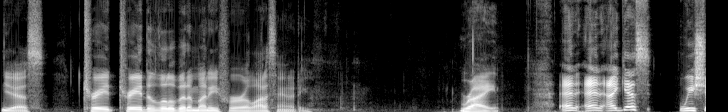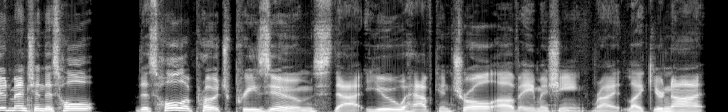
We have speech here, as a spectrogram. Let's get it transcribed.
Yes. Trade trade a little bit of money for a lot of sanity. Right. And and I guess we should mention this whole this whole approach presumes that you have control of a machine, right? Like you're not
